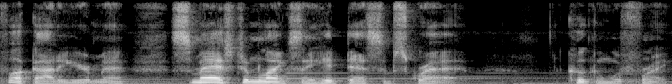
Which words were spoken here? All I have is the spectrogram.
Fuck out of here, man. Smash them likes and hit that subscribe. Cooking with Frank.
